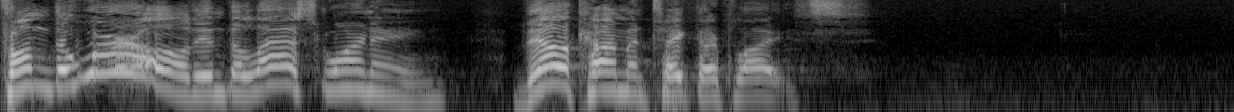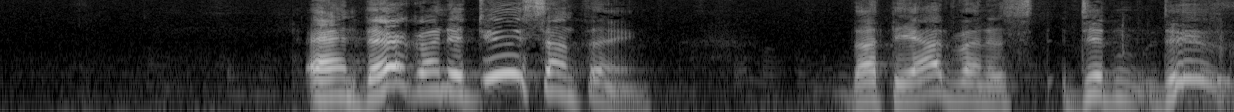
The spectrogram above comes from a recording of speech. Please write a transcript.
from the world in the last warning, they'll come and take their place. And they're going to do something that the Adventists didn't do.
